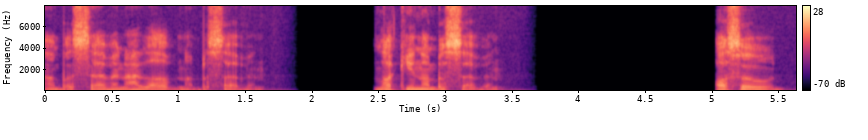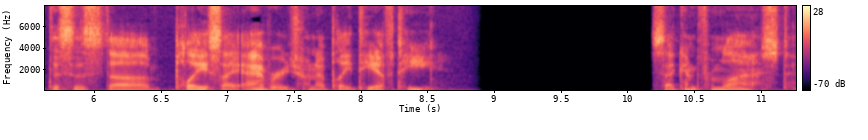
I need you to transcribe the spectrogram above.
number seven, I love number seven. Lucky number seven. Also, this is the place I average when I play TFT. Second from last.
